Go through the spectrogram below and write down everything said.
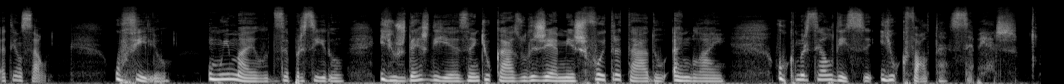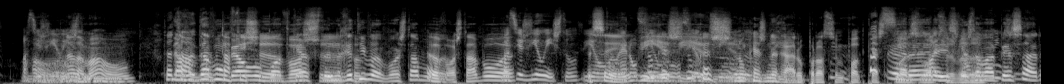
Atenção. O filho, um e-mail desaparecido e os 10 dias em que o caso de gêmeas foi tratado em Belém. O que Marcelo disse e o que falta saber. Vocês Oh, nada mal. Dava, tá- dava um tá belo fixe a podcast voz, narrativa, a voz está boa. A voz está boa. Vocês viam isto? Viam, Sim, era um vi, filme? não, um queres, não queres narrar o próximo podcast de Era, era isso que eu estava a pensar.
